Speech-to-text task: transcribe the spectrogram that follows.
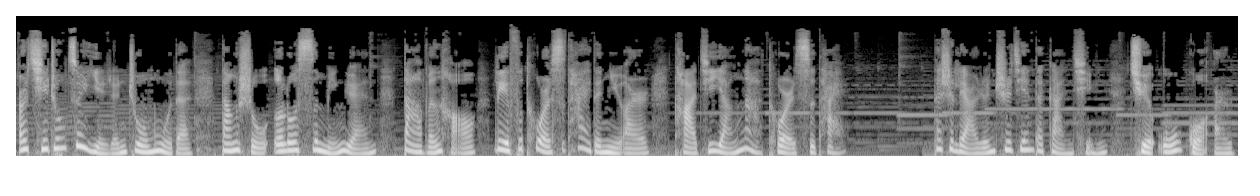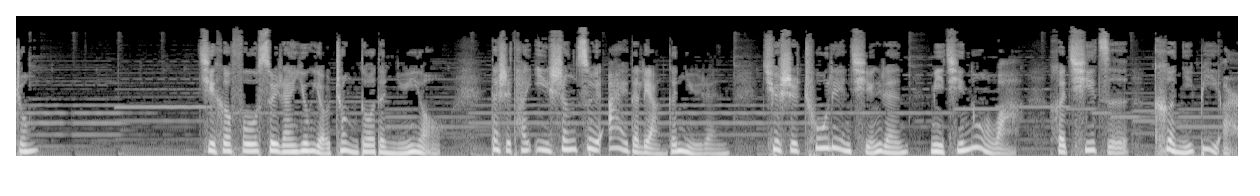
而其中最引人注目的，当属俄罗斯名媛、大文豪列夫·托尔斯泰的女儿塔吉扬娜·托尔斯泰。但是俩人之间的感情却无果而终。契诃夫虽然拥有众多的女友，但是他一生最爱的两个女人却是初恋情人米奇诺娃和妻子克尼毕尔。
